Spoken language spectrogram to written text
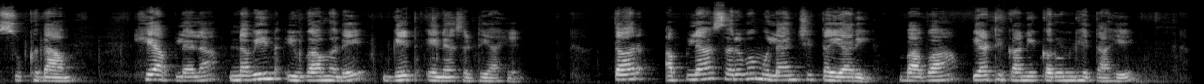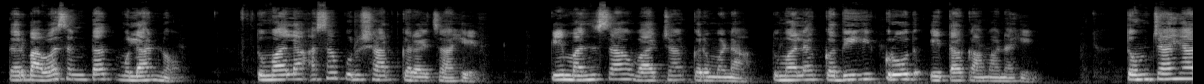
सुखधाम हे आपल्याला नवीन युगामध्ये गेट येण्यासाठी आहे. तर आपल्या सर्व मुलांची तयारी बाबा या ठिकाणी करून घेत आहे. तर बाबा सांगतात मुलांनो तुम्हाला असा पुरुषार्थ करायचा आहे की मनसा वाचा कर्मणा. तुम्हाला कधीही क्रोध येता कामा नाही. तुमच्या ह्या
